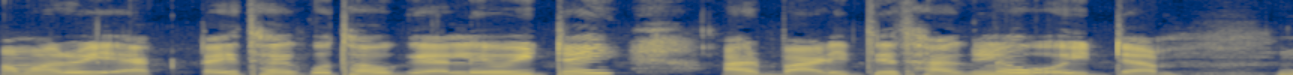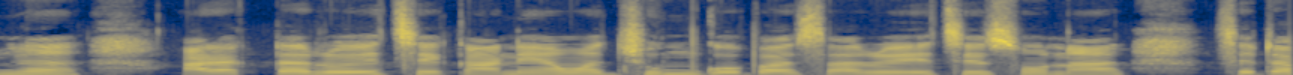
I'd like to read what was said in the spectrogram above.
আমার ওই একটাই থাকে, কোথাও গেলে ওইটাই, আর বাড়িতে থাকলেও ওইটা। হ্যাঁ আর একটা রয়েছে কানে আমার ঝুমকো পাশা রয়েছে সোনার, সেটা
